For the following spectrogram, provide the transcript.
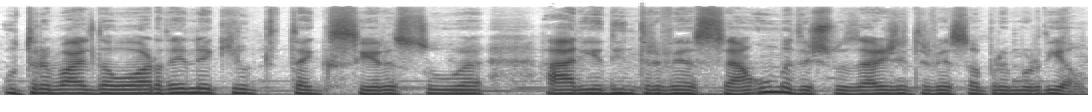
o trabalho da ordem naquilo que tem que ser a sua área de intervenção, uma das suas áreas de intervenção primordial.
